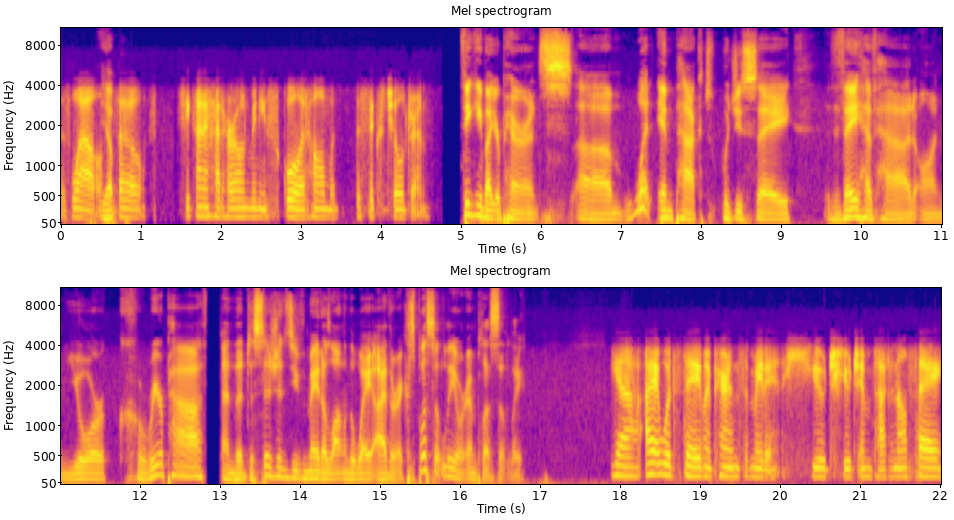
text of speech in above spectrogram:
as well. Yep. So she kind of had her own mini school at home with the six children. Thinking about your parents, um, what impact would you say they have had on your career path and the decisions you've made along the way, either explicitly or implicitly? Yeah, I would say my parents have made a huge, huge impact. And I'll say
